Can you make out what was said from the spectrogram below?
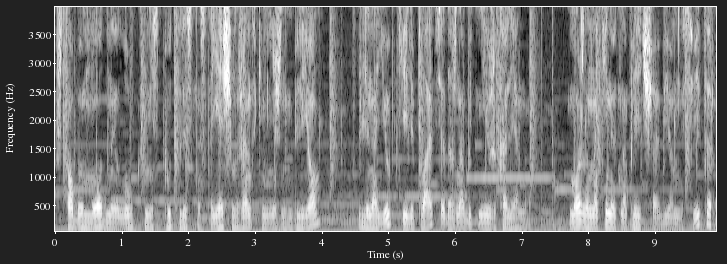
Чтобы модный лук не спутали с настоящим женским нижним бельем, длина юбки или платья должна быть ниже колена – можно накинуть на плечи объемный свитер,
